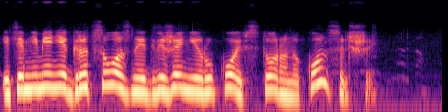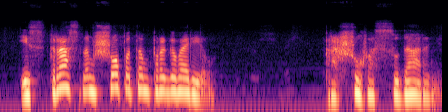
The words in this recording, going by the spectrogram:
и, тем не менее, грациозное движение рукой в сторону консульши и страстным шепотом проговорил. «Прошу вас, сударыня,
